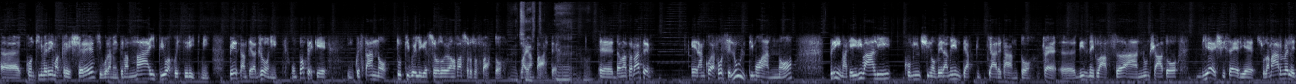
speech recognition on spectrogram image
eh, continueremo a crescere sicuramente, ma mai più a questi ritmi, per tante ragioni. Un po' perché in quest'anno tutti quelli che se lo dovevano fare se lo sono fatto, eh, la gran certo. parte. Eh, eh, da un'altra parte era ancora forse l'ultimo anno prima che i rivali comincino veramente a picchiare tanto. Cioè, eh, Disney Plus ha annunciato 10 serie sulla Marvel e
